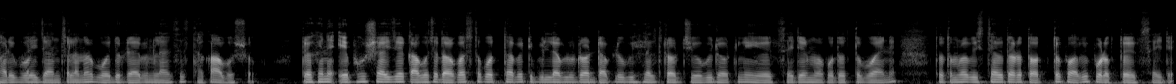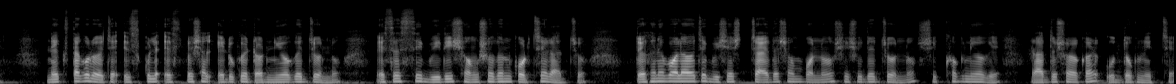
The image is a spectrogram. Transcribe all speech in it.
ভারী ভারী যান চালানোর বৈধ ড্রাইভিং লাইসেন্স থাকা আবশ্যক। তো এখানে এ ফোর সাইজের কাগজে দরখাস্ত করতে হবে টিপিল W dot W B health dot GOV dot in এই ওয়েবসাইটের প্রদত্ত বয়ানে। তো তোমরা বিস্তারিত তথ্য পাবে প্রদত্ত ওয়েবসাইটে। নেক্সট দেখো রয়েছে স্কুলে স্পেশাল এডুকেটর নিয়োগের জন্য এসএসসি বিধি সংশোধন করছে রাজ্য। তো এখানে বলা হয়েছে বিশেষ চাহিদা সম্পন্ন শিশুদের জন্য শিক্ষক নিয়োগে রাজ্য সরকার উদ্যোগ নিচ্ছে।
